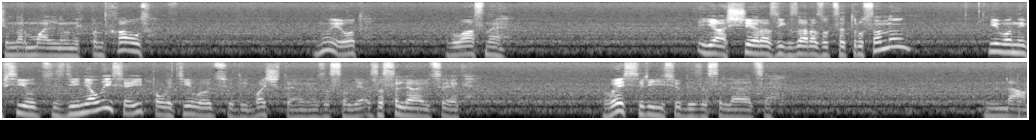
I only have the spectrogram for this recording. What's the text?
чи нормальний у них пентхаус. Ну і от, власне, я ще раз їх зараз оце трусанув, і вони всі от здійнялися і полетіли от сюди. Бачите, вони заселя... заселяються як. Весь рій сюди заселяється. Да.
